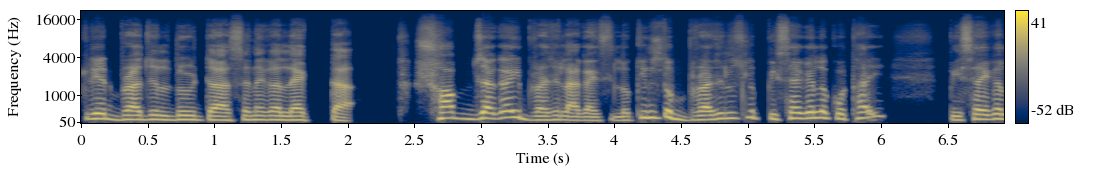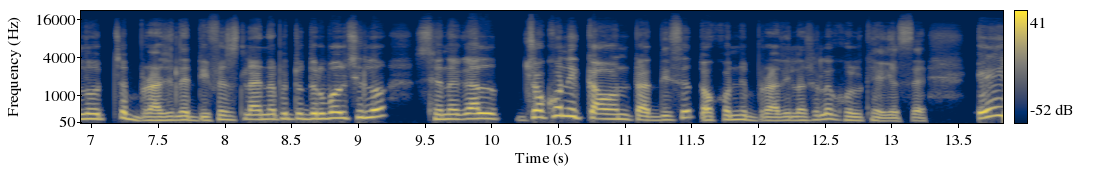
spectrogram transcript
ক্রিয়েট ব্রাজিল দুইটা, সেনেগাল একটা, সব জায়গায় ব্রাজিল আগাইছিল। কিন্তু ব্রাজিল ছিল পিছিয়ে গেল কোথায়? পিছিয়ে গেল হচ্ছে ব্রাজিলের ডিফেন্স লাইন আপ একটু দুর্বল ছিল। সেনেগাল যখনই কাউন্টার দিছে, তখনই ব্রাজিল আসলে ঘোল খেয়ে গেছে। এই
